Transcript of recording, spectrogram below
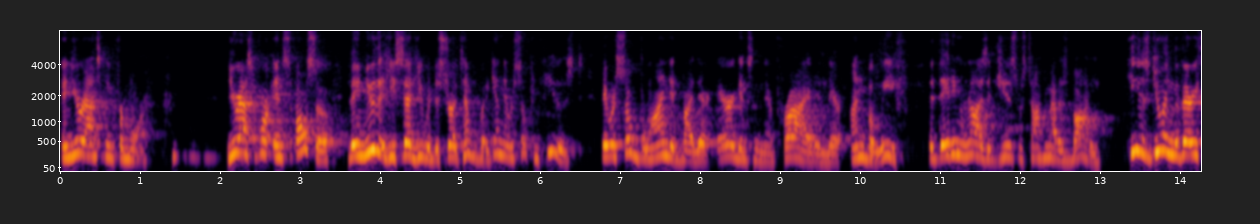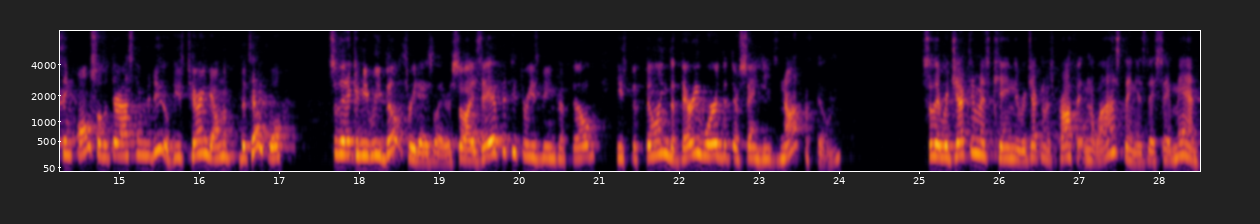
And you're asking for more. You're asking for, and also, they knew that he said he would destroy the temple, but again, they were so confused they were so blinded by their arrogance and their pride and their unbelief that they didn't realize that Jesus was talking about his body. he is doing the very thing also that they're asking him to do. He's tearing down the, the temple so that it can be rebuilt three days later. So Isaiah 53 is being fulfilled. He's fulfilling the very word that they're saying he's not fulfilling. So they reject him as king, they reject him as prophet. And the last thing is they say, man,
